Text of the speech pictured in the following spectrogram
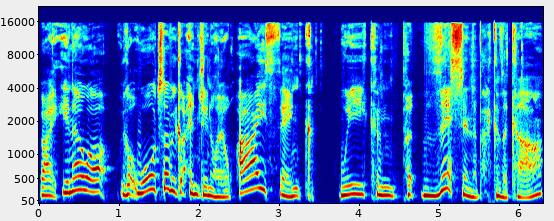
Right, you know what? We've got water, we've got engine oil. I think we can put this in the back of the car.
